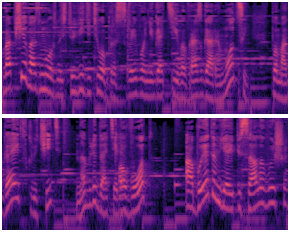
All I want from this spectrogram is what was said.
Вообще возможность увидеть образ своего негатива в разгар эмоций помогает включить наблюдателя. А вот, об этом я и писала выше,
